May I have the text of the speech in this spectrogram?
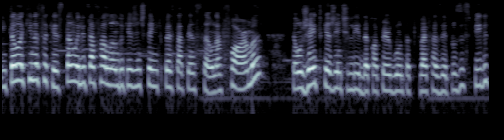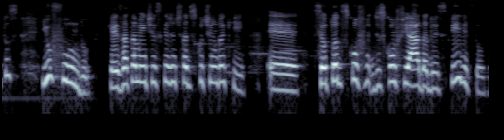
Então, aqui nessa questão, ele está falando que a gente tem que prestar atenção na forma, então, o jeito que a gente lida com a pergunta que vai fazer para os espíritos, e o fundo, que é exatamente isso que a gente está discutindo aqui. É, se eu estou desconfiada do espírito,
